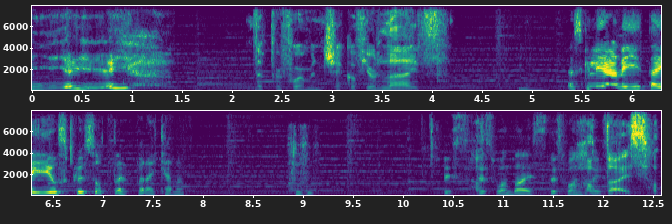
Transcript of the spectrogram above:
Oi, oi, oi. The performance check of your life. Jeg skulle gjerne gitt deg IOS pluss åtte, but I cannot. This, this one dice, this one Hot dice. dice, hot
